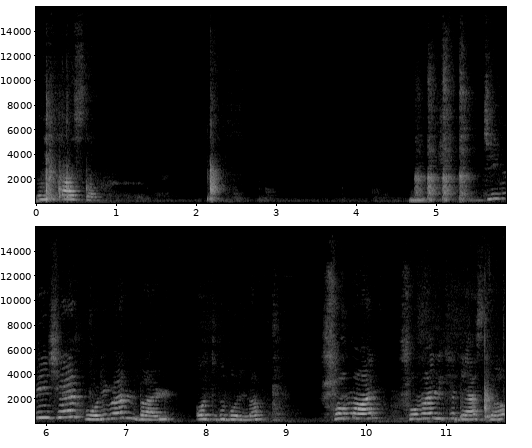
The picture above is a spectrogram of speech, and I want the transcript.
তুমি কাজ দাও হুম। জিনিসের বাড় ওইটা তো বললাম সময় সময় লিখে ড্যাশ দাও।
